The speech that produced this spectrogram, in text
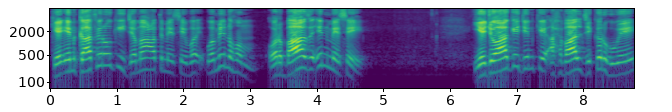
کہ ان کافروں کی جماعت میں سے ومن ہم اور بعض ان میں سے یہ جو آگے جن کے احوال ذکر ہوئے،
